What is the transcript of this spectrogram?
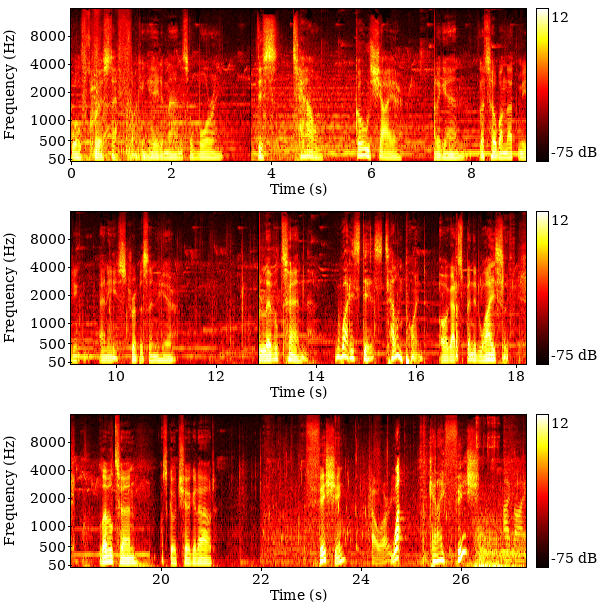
wolf quest. I fucking hate it, man. It's so boring. This town, Goldshire. Not again. Let's hope I'm not meeting any strippers in here. Level 10. What is this? Talent point. Oh, I gotta spend it wisely. Level 10. Let's go check it out. Fishing? How are you? What? Can I fish? I buy.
